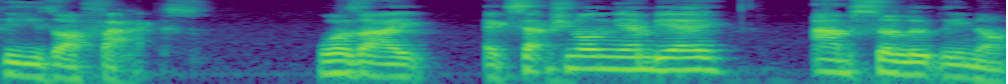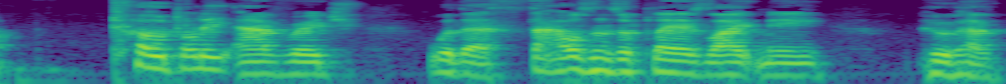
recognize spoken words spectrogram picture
These are facts. Was I exceptional in the NBA? Absolutely not. Totally average. Were there thousands of players like me who have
